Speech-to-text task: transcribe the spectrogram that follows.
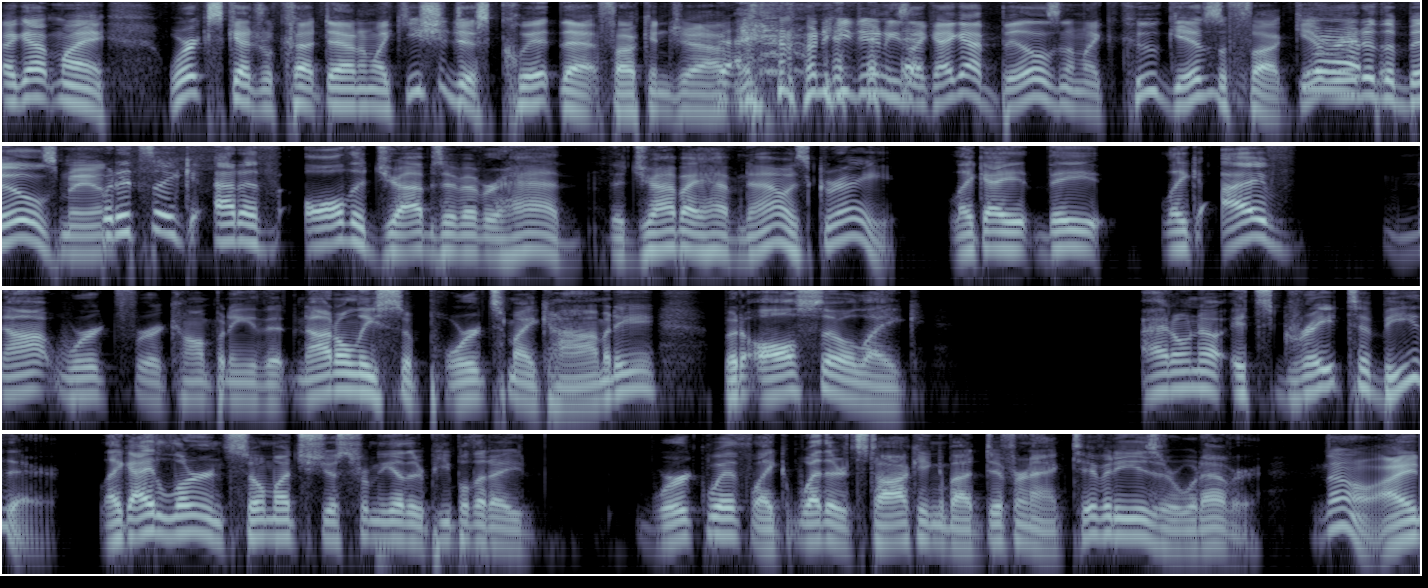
I got my work schedule cut down. I'm like, you should just quit that fucking job. man. what are you doing? He's like, I got bills, and I'm like, who gives a fuck? Get Yeah, rid of the bills, man. But it's like out of all the jobs I've ever had, the job I have now is great. Like I they like I've not worked for a company that not only supports my comedy, but also like I don't know, it's great to be there. Like I learned so much just from the other people that I work with, like whether it's talking about different activities or whatever. No, I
